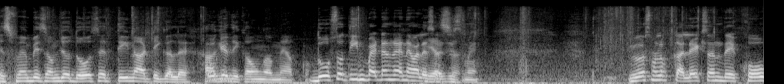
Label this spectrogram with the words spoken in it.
इसमें भी समझो दो से तीन आर्टिकल है। आगे Okay. दिखाऊँगा मैं आपको। 203 पैटर्न रहने वाले Yes, सर इसमें व्यूअर्स मतलब कलेक्शन देखो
